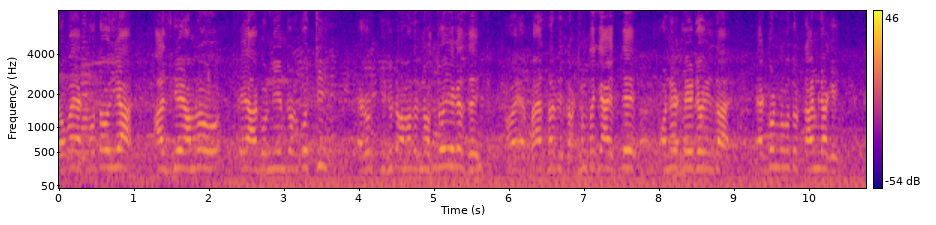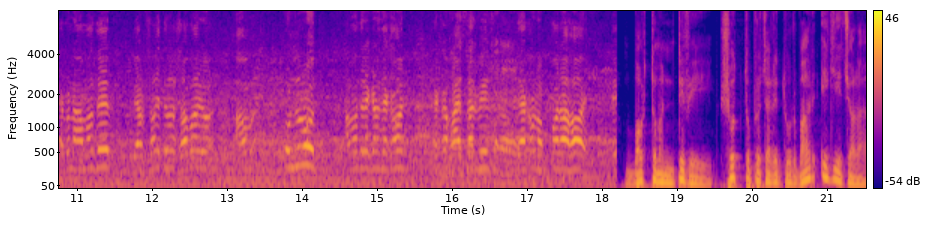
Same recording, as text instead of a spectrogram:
সবাই একমত হইয়া আজকে আমরাও এই আগুন নিয়ন্ত্রণ করছি। এখন কিছুটা আমাদের নষ্ট হয়ে গেছে। ফায়ার সার্ভিস রাখুন থেকে আসতে অনেক লেট হয়ে যায়। এক ঘণ্টার মতো টাইম লাগে। এখন আমাদের ব্যবসায়ীরা সবাই অনুরোধ, আমাদের এখানে দেখান, একটা ফায়ার সার্ভিস এখন করা হয়। বর্তমান টিভি সত্য প্রচারে দুর্বার এগিয়ে চলা।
